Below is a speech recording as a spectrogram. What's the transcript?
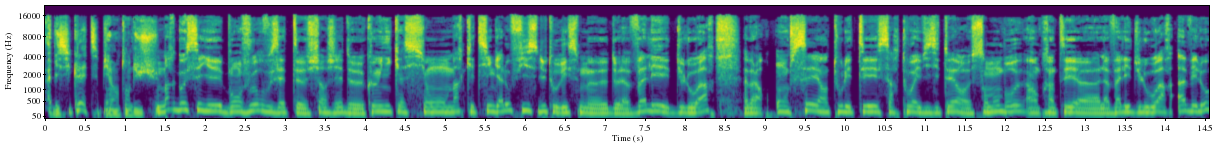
à bicyclette, bien entendu. Margot Seyé, bonjour, vous êtes chargée de communication, marketing à l'Office du tourisme de la vallée du Loir. Ah bah alors, on le sait, hein, tout l'été, Sartois et visiteurs sont nombreux à emprunter euh, la vallée du Loir à vélo.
